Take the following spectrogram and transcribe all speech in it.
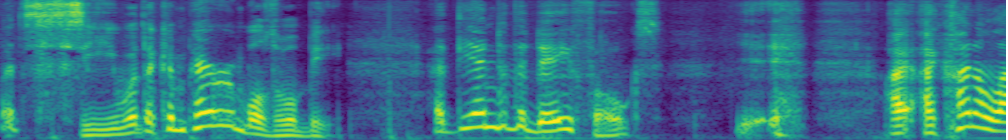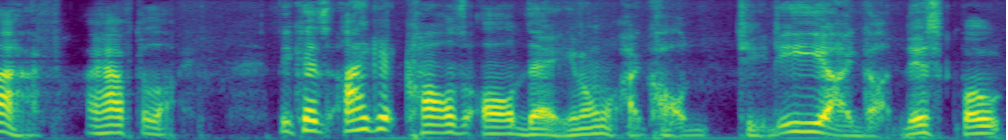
let's see what the comparables will be. At the end of the day, folks, I, I kind of laugh. I have to lie. Because I get calls all day. You know, I called TD, I got this quote,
